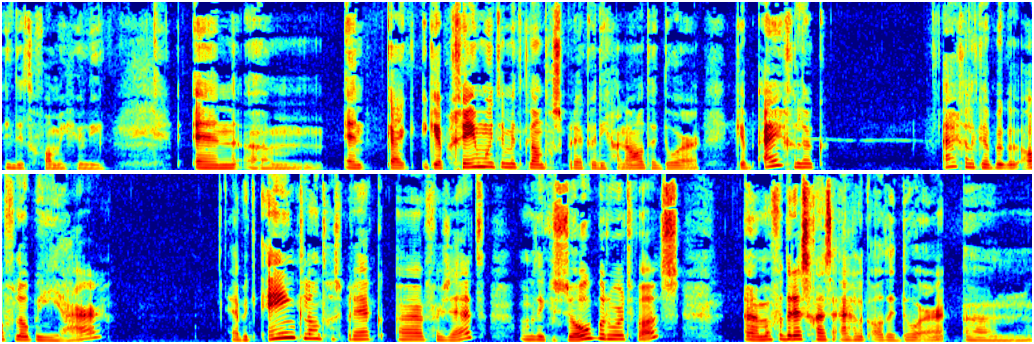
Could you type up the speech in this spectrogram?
in dit geval met jullie. En, um, en kijk, ik heb geen moeite met klantgesprekken, die gaan altijd door. Ik heb eigenlijk, eigenlijk heb ik het afgelopen jaar, heb ik één klantgesprek uh, verzet, omdat ik zo beroerd was. Uh, maar voor de rest gaan ze eigenlijk altijd door. Um,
